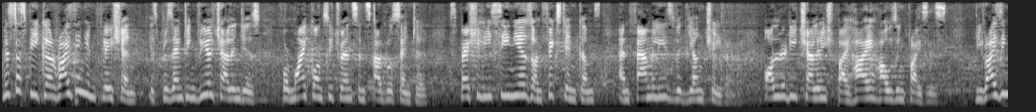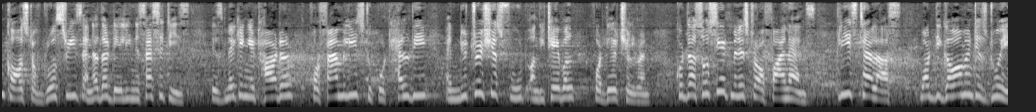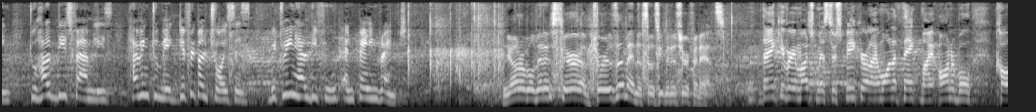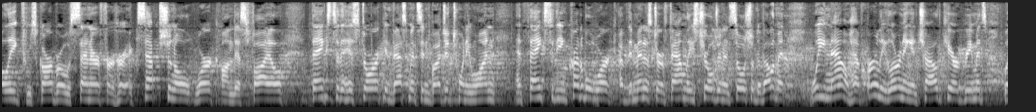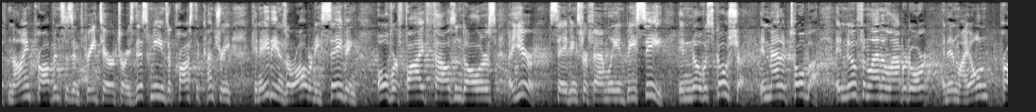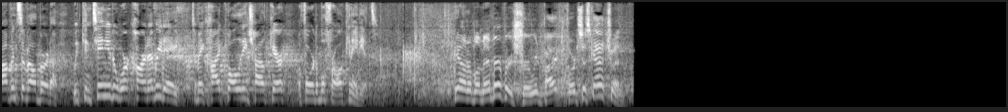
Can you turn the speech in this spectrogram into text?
Mr. Speaker, rising inflation is presenting real challenges for my constituents in Scarborough Centre, especially seniors on fixed incomes and families with young children, already challenged by high housing prices. The rising cost of groceries and other daily necessities is making it harder for families to put healthy and nutritious food on the table for their children. Could the Associate Minister of Finance please tell us what the government is doing to help these families having to make difficult choices between healthy food and paying rent? The Honourable Minister of Tourism and Associate Minister of Finance. Thank you very much, Mr. Speaker, and I want to thank my honourable colleague from Scarborough Centre for her exceptional work on this file. Thanks to the historic investments in Budget 21, and thanks to the incredible work of the Minister of Families, Children and Social Development, we now have early learning and childcare agreements with nine provinces and three territories. This means across the country, Canadians are already saving over $5,000 a year. Savings for family in BC, in Nova Scotia, in Manitoba, in Newfoundland and Labrador, and in my own province of Alberta. We continue to work hard every day to make high-quality childcare affordable for all Canadians. The Honourable Member for Sherwood Park, Fort Saskatchewan.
